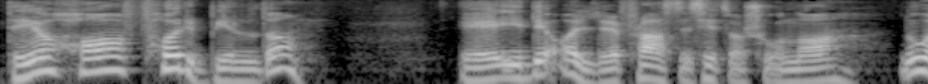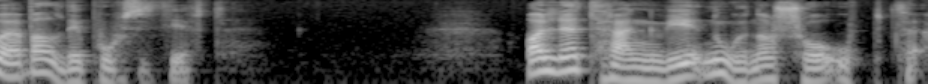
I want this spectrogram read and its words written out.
Det å ha forbilder er i de aller fleste situasjoner noe veldig positivt. Alle trenger vi noen å se opp til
